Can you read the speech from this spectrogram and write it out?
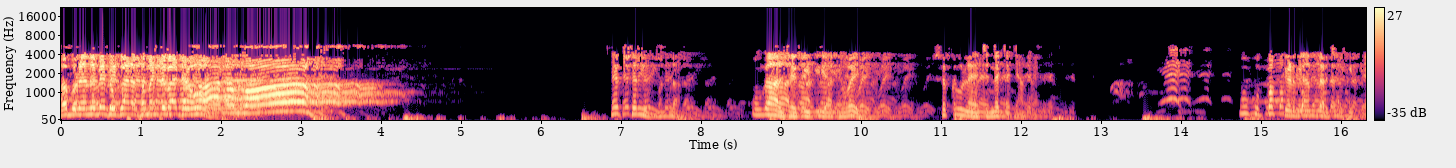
وہ بیٹھو کہنا سمجھتے بیٹھے ہو ایک شریف بندہ۔ انگال سے کی کہ وے سکول چ نچ جا پہ کو پکڑ دے اندر چل کے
